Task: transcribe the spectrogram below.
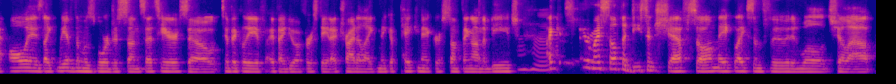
I always like we have the most gorgeous sunsets here, so typically, if, if I do a first date, I try to like make a picnic or something on the beach. Mm-hmm. I consider myself a decent chef, so I'll make like some food and we'll chill out.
